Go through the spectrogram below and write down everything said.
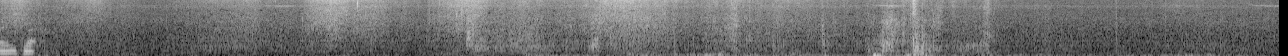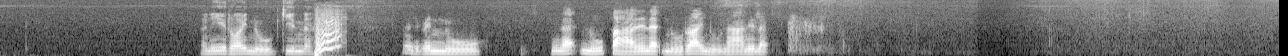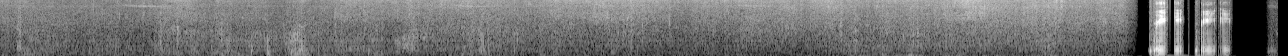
ได้อีกละอันนี้ร้อยหนูกินนะ น่าจะเป็นหนู นี่แหละหนูป่านี่แหละ หนูไร่หนูนานี่แหละ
